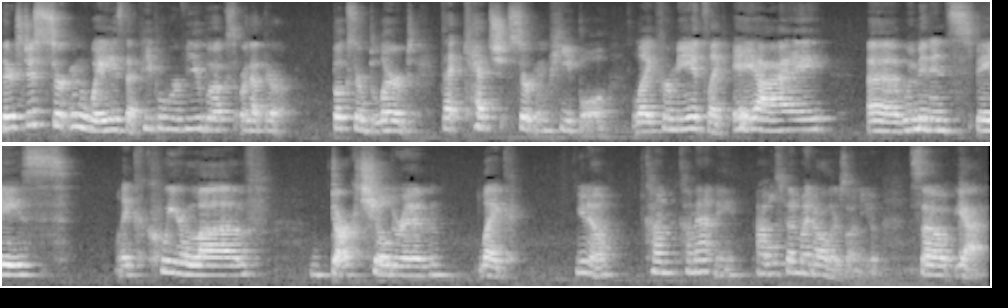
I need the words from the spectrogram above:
there's just certain ways that people review books or that their books are blurbed that catch certain people. Like for me, it's like AI, uh, women in space, like queer love, dark children, like, you know, come come at me. I will spend my dollars on you. So yeah,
